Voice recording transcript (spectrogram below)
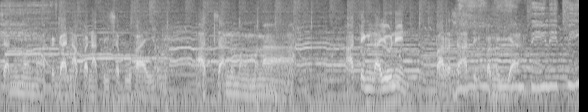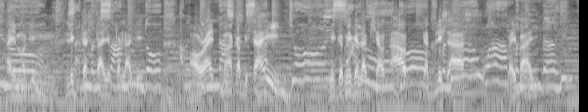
sa anumang mga kaganapan natin sa buhay at sa anumang mga ating layunin para sa ating pamilya ay maging ligtas tayo palagi. Alright mga kabisay, mega mega love shout out. God bless us. Bye bye.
